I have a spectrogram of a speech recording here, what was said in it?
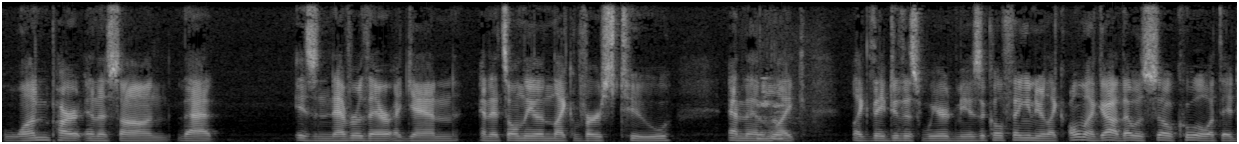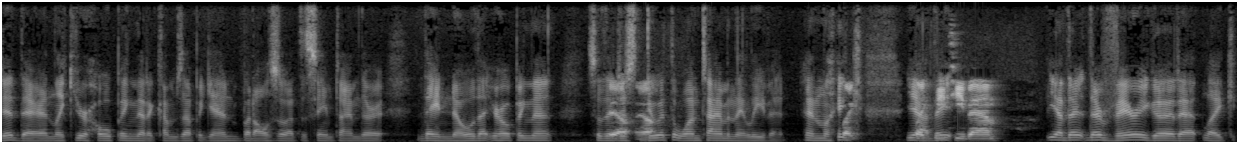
one part in a song that is never there again and it's only in like verse 2 and then mm-hmm. like like they do this weird musical thing and you're like oh my god that was so cool what they did there and like you're hoping that it comes up again but also at the same time they're they know that you're hoping that so they Yeah, just yeah. do it the one time and they leave it and like, Like- yeah like they Bam. yeah they're they're very good at like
